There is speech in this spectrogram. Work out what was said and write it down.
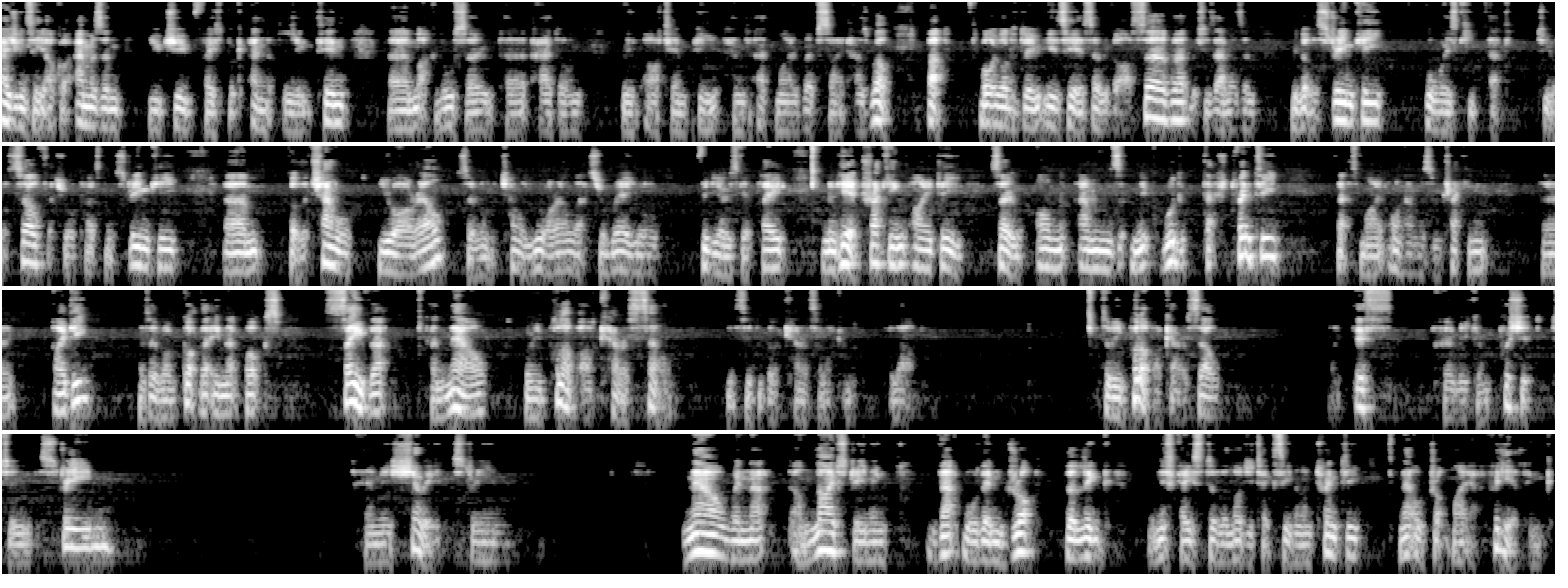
As you can see, I've got Amazon, YouTube, Facebook, and LinkedIn. Um, I could also uh, add on with RTMP and add my website as well. But what we want to do is here, so we've got our server, which is Amazon, we've got the stream key, always keep that to yourself, that's your personal stream key. Um, got the channel URL, so on the channel URL, that's where your videos get played. And then here, tracking ID. So on AMS Nick Wood 20, that's my on Amazon tracking uh, ID. And so I've got that in that box, save that, and now when we pull up our carousel, let's see if we've got a carousel I can pull up. So we pull up our carousel like this, and we can push it to the stream, and we show it stream. Now when that I'm live streaming, that will then drop the link, in this case to the Logitech C920, and that will drop my affiliate link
